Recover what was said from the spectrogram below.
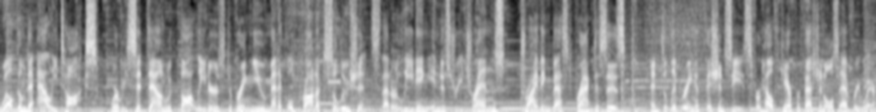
Welcome to Ali Talks, where we sit down with thought leaders to bring you medical product solutions that are leading industry trends, driving best practices, and delivering efficiencies for healthcare professionals everywhere.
